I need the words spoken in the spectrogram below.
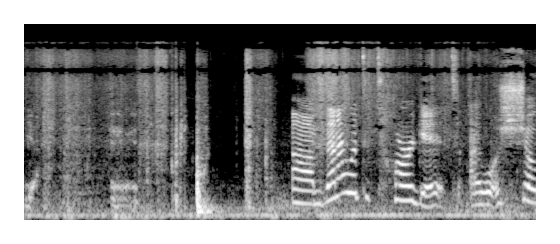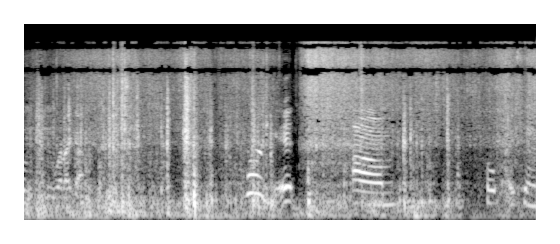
yeah anyways. Um, then I went to Target. I will show you what I got from Target. Um, hope I can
